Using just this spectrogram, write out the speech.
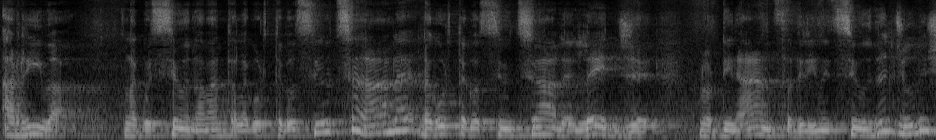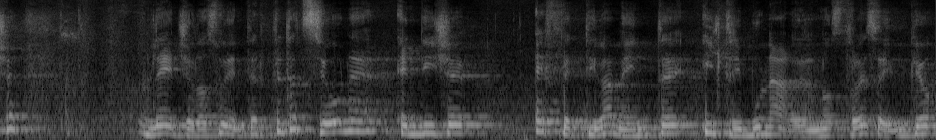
Arriva la questione davanti alla Corte Costituzionale, la Corte Costituzionale legge l'ordinanza di rimezione del giudice, legge la sua interpretazione e dice effettivamente il Tribunale, nel nostro esempio,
